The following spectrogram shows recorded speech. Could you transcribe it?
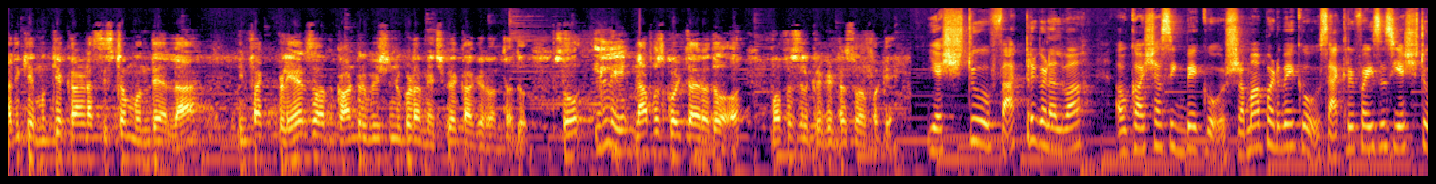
ಅದಕ್ಕೆ ಮುಖ್ಯ ಕಾರಣ ಸಿಸ್ಟಮ್ ಒಂದೇ ಅಲ್ಲ. ಇನ್ಫ್ಯಾಕ್ಟ್ ಪ್ಲೇಯರ್ಸ್ ಅವ್ರ ಕಾಂಟ್ರಿಬ್ಯೂಷನ್ ಕೂಡ ಮೆಚ್ಚಬೇಕಾಗಿರುವಂತದ್ದು ಸೊ ಇಲ್ಲಿ ನಾಪಿಸ್ಕೊಳ್ತಾ ಇರೋದು ಮೊಫಸಲ್ ಕ್ರಿಕೆಟರ್ಸ್ ಅವ್ರ ಬಗ್ಗೆ. ಎಷ್ಟು ಫ್ಯಾಕ್ಟ್ರಿಗಳಲ್ವಾ ಅವಕಾಶ ಸಿಗಬೇಕು ಶ್ರಮ ಪಡಬೇಕು ಸ್ಯಾಕ್ರಿಫೈಸಸ್ ಎಷ್ಟು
